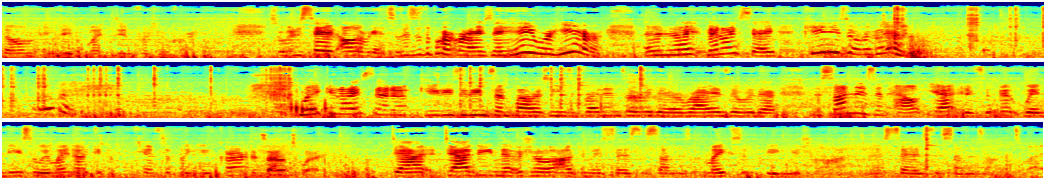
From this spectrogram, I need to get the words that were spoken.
film and did what did push record. So we're gonna say it all over again. So this is the part where I say, "Hey, we're here," and then I, then I say, "Katie's over there." Mike and I set up. Katie's eating sunflower seeds. Brennan's over there. Ryan's over there. The sun isn't out yet, and it's a bit windy, so we might not get a chance to play euchre. It's on its way. Dad, Dad being the neutral optimist says the sun is. Mike's being neutral optimist says the sun is on its way.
